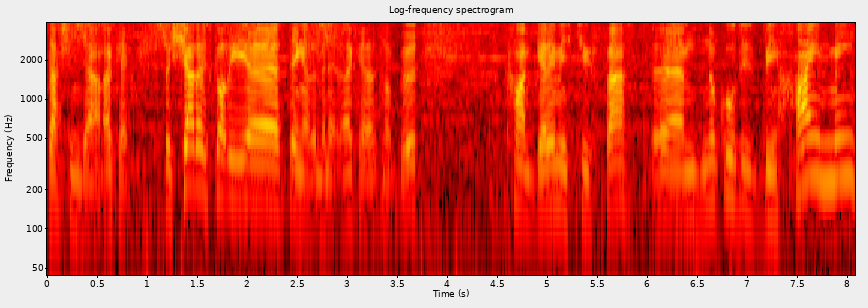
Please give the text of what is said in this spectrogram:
dashing down. Okay, so Shadow's got the uh, thing at the minute. Okay, that's not good. Can't get him, he's too fast. Um, Knuckles is behind me,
